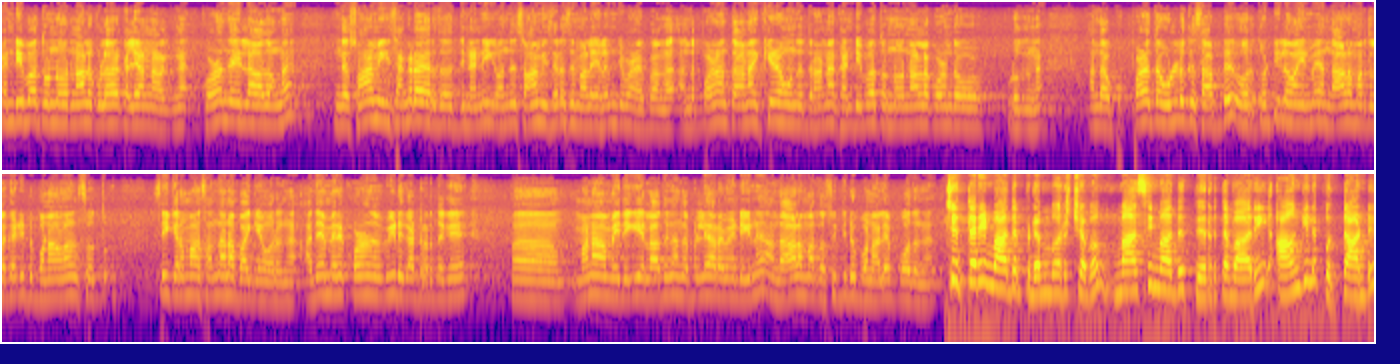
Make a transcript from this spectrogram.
கண்டிப்பாக தொண்ணூறு நாளுக்குள்ளார கல்யாணம் நடக்குங்க. குழந்தை இல்லாதவங்க இங்கே சுவாமி சங்கடகர சதுர்த்தி அன்னைக்கு வந்து சாமி சிரசு மேலே எலுமிச்சி பழம் வைப்பாங்க. அந்த பழம் தானாக கீழே வந்துத்துறானா கண்டிப்பாக தொண்ணூறு நாளில் குழந்தை கொடுக்குங்க. அந்த பழத்தை உள்ளுக்கு சாப்பிட்டு ஒரு தொட்டியில் வாங்கிட்டு போய் அந்த ஆலமரத்தில் கட்டிட்டு போனாங்களும் சொத்து சீக்கிரமாக சந்தான பாக்கியம் வருங்க. அதேமாரி குழந்தை வீடு கட்டுறதுக்கு மன அமைதிக்கு எல்லாத்துக்கும் அந்த பிள்ளையாரை வேண்டிக்கின்னு அந்த ஆலமரத்தை சுற்றிட்டு போனாலே போதுங்க. சித்திரை மாத பிரம்மோற்சவம் மாசி மாத திருத்தவாரி ஆங்கில புத்தாண்டு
